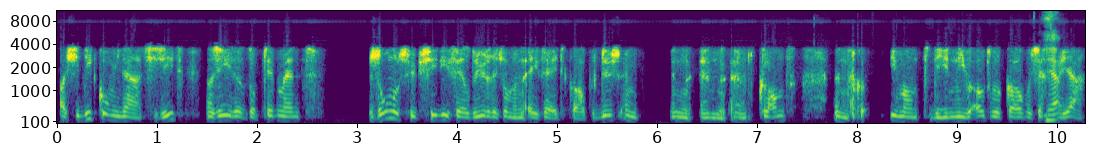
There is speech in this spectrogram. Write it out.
Als je die combinatie ziet, dan zie je dat het op dit moment zonder subsidie veel duurder is om een EV te kopen. Dus een, een, een, een klant, een, iemand die een nieuwe auto wil kopen, zegt ja. van ja,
